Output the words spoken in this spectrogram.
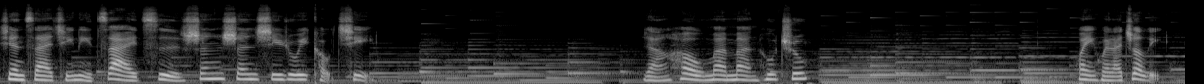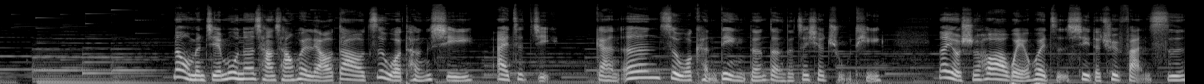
现在，请你再次深深吸入一口气，然后慢慢呼出。欢迎回来这里。那我们节目呢，常常会聊到自我疼惜、爱自己、感恩、自我肯定等等的这些主题。那有时候啊，我也会仔细的去反思，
